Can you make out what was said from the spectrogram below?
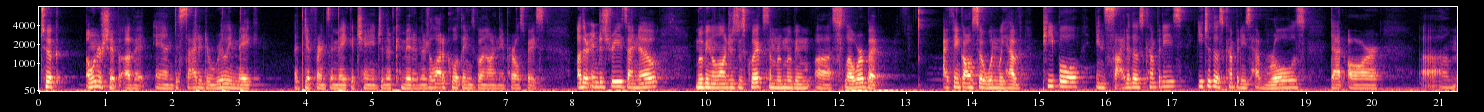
took ownership of it and decided to really make a difference and make a change, and they're committed. And there's a lot of cool things going on in the apparel space. Other industries I know moving along just as quick, some are moving uh, slower, but I think also when we have people inside of those companies, each of those companies have roles that are um,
